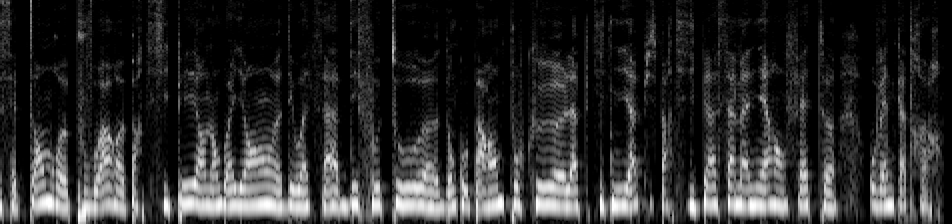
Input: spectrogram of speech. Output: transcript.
septembre pouvoir participer en envoyant des WhatsApp, des photos donc aux parents pour que la petite Mia puisse participer à sa manière en fait aux 24 heures.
